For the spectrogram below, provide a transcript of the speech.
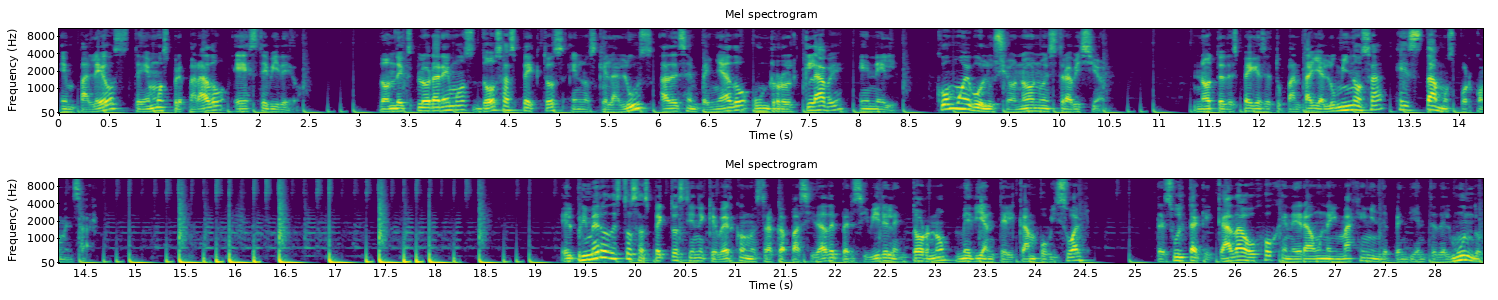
en Paleos te hemos preparado este video, donde exploraremos dos aspectos en los que la luz ha desempeñado un rol clave en el cómo evolucionó nuestra visión. No te despegues de tu pantalla luminosa, estamos por comenzar. El primero de estos aspectos tiene que ver con nuestra capacidad de percibir el entorno mediante el campo visual. Resulta que cada ojo genera una imagen independiente del mundo.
